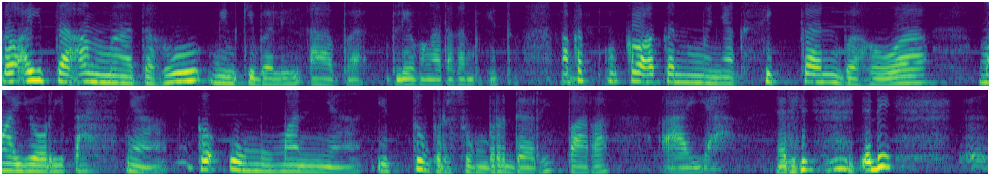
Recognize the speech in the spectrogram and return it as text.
ra'aita amma tahu min kibalil aba. Beliau mengatakan begitu. Maka engkau akan menyaksikan bahwa mayoritasnya keumumannya itu bersumber dari para ayah. Jadi jadi eh,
